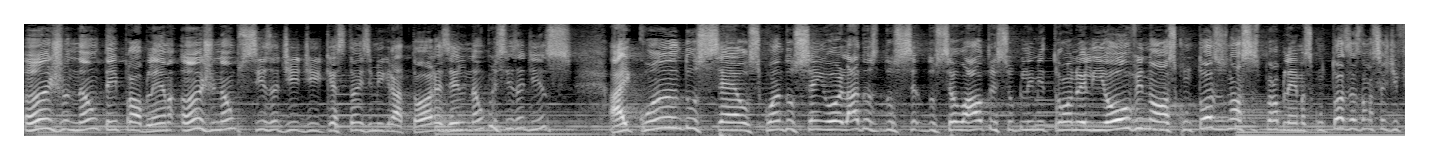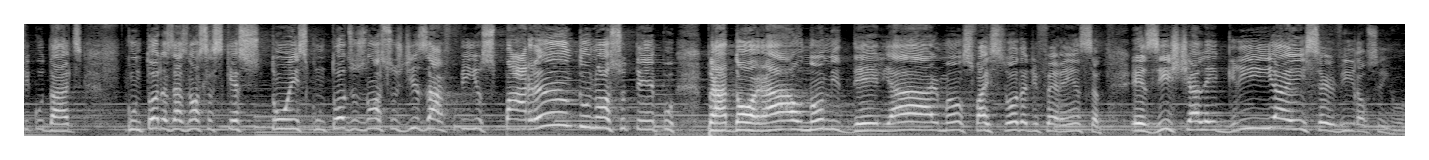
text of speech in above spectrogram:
Anjo não tem problema, anjo não precisa de, de questões imigratórias, ele não precisa disso. Aí quando os céus, quando o Senhor lá do, do, do, seu alto e sublime trono, Ele ouve nós com todos os nossos problemas, com todas as nossas dificuldades, com todas as nossas questões, com todos os nossos desafios, parando o nosso tempo para adorar o nome dEle. Ah, irmãos, faz toda a diferença. Existe alegria em servir ao Senhor.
